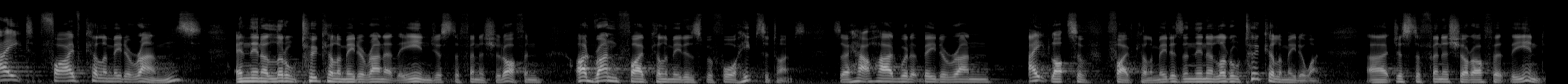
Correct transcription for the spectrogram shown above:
eight five kilometer runs and then a little two kilometer run at the end just to finish it off. And I'd run five kilometers before heaps of times. So, how hard would it be to run eight lots of five kilometers and then a little two kilometer one uh, just to finish it off at the end?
